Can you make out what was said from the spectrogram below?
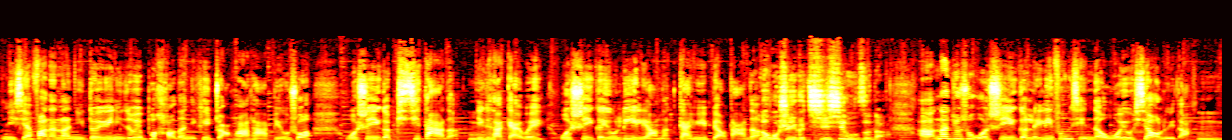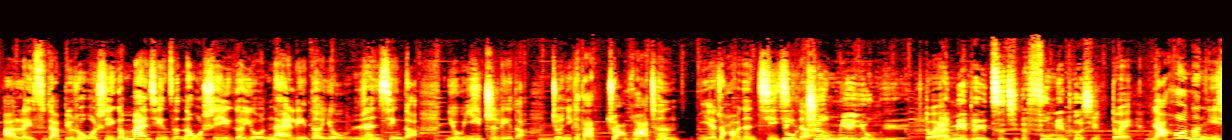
你先放在那，你对于你认为不好的，你可以转化它。比如说，我是一个脾气大的，你给它改为我是一个有力量的、敢于表达的那我是一个急性子的，啊，那就是我是一个雷厉风行的，我有效率的，嗯啊，类似这样。比如说我是一个慢性子，那我是一个有耐力的、有韧性的、有意志力的，就是你给它转化成，也转化成积极的。用正面用语对来面对自己的负面特性。对，然后呢，你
